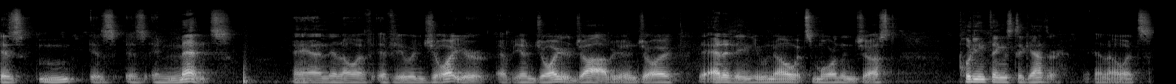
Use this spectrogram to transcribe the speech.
is is is immense. And you know, if, if you enjoy your if you enjoy your job, you enjoy the editing, you know it's more than just putting things together. You know, it's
